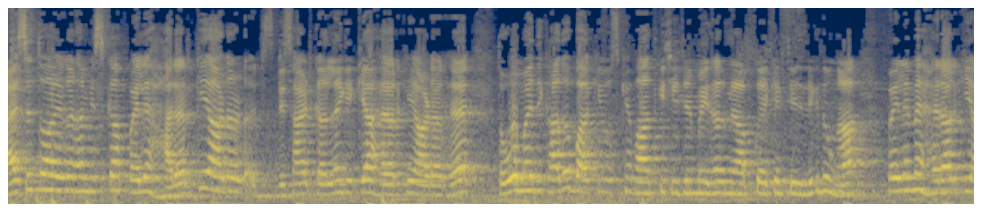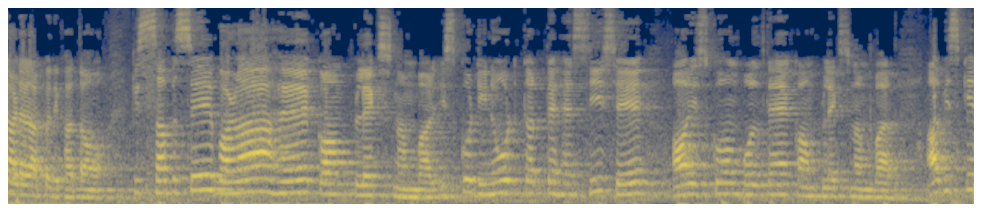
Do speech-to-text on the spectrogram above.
ऐसे तो अगर हम इसका पहले हायरार्की ऑर्डर डिसाइड कर लें कि क्या हायरार्की ऑर्डर है तो वो मैं दिखा दूँ, बाकी उसके बाद की चीज़ें मैं इधर, में आपको एक एक चीज़ लिख दूँगा। पहले मैं हायरार्की ऑर्डर आपको दिखाता हूँ कि सबसे बड़ा है कॉम्प्लेक्स नंबर इसको डिनोट करते हैं सी से और इसको हम बोलते हैं कॉम्प्लेक्स नंबर अब इसके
